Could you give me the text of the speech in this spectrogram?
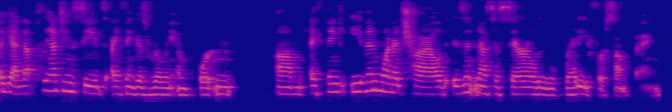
again, that planting seeds, I think, is really important. Um, I think even when a child isn't necessarily ready for something,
